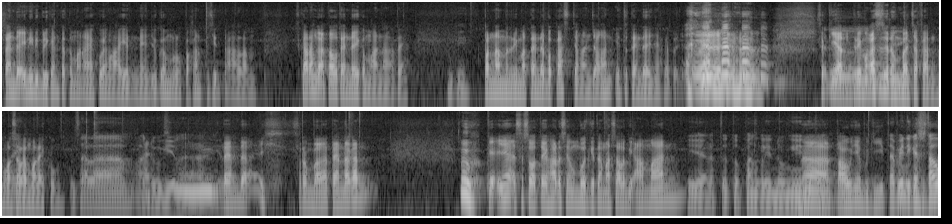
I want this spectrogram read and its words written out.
tenda ini diberikan ke teman ayahku yang lain yang juga merupakan pecinta alam. Sekarang nggak tahu tendanya ke mana katanya. Oke. Pernah menerima tenda bekas, jangan-jangan itu tendanya katanya. Sekian, Aduh, terima kasih sudah jadi- membacakan. Wassalamualaikum. Salam. Aduh gila. Gila. Tenda, ih, serem banget tenda kan. Uh, kayaknya sesuatu yang harusnya membuat kita merasa lebih aman. Iya, ketutupan kelindungin nah, gitu. taunya begitu. Tapi dikasih tahu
